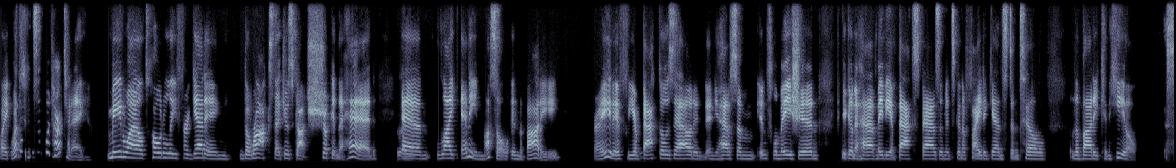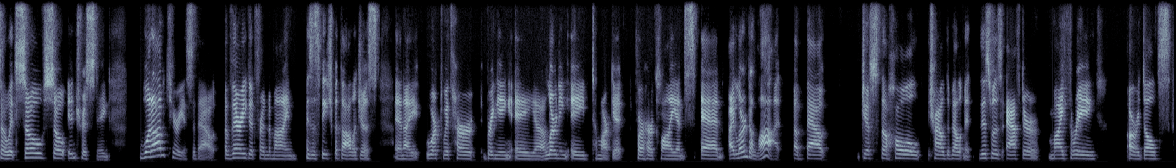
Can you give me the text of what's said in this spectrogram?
Like, what the heck is up with her today? Meanwhile, totally forgetting the rocks that just got shook in the head. Right. And like any muscle in the body, right? If your back goes out and, and you have some inflammation, you're going to have maybe a back spasm. It's going to fight against until the body can heal. So it's so, so interesting. What I'm curious about, a very good friend of mine is a speech pathologist and I worked with her bringing a uh, learning aid to market for her clients. And I learned a lot about just the whole child development. This was after my three are adults.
